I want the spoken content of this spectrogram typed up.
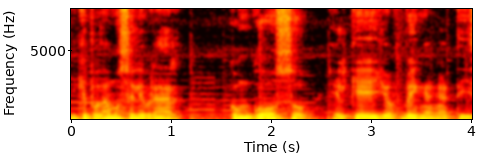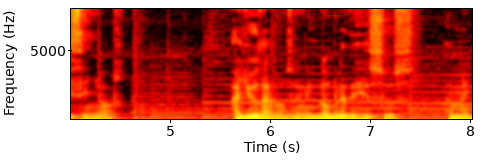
y que podamos celebrar con gozo el que ellos vengan a ti, Señor. Ayúdanos en el nombre de Jesús. Amén.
